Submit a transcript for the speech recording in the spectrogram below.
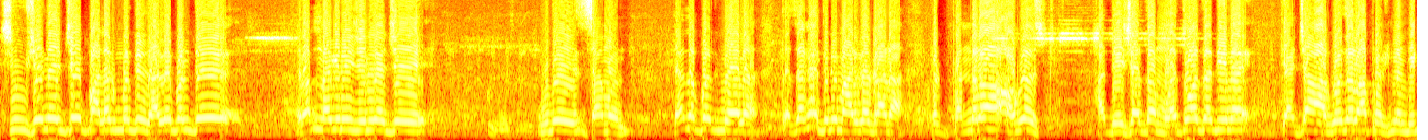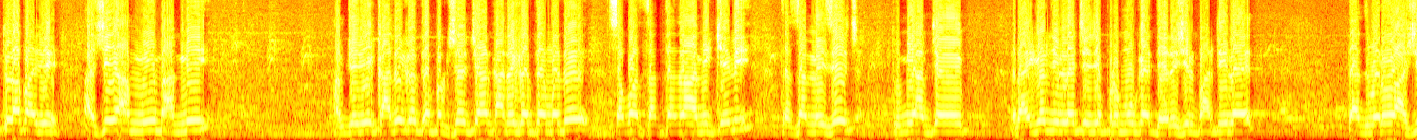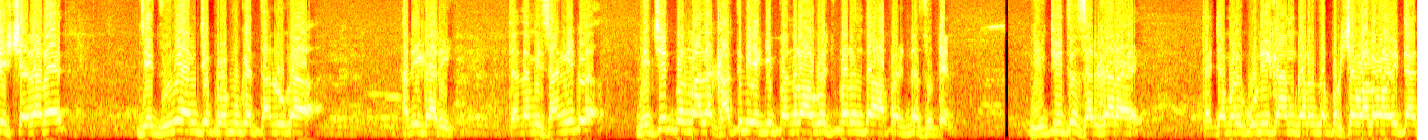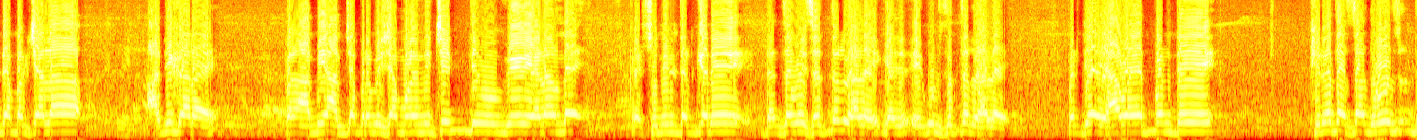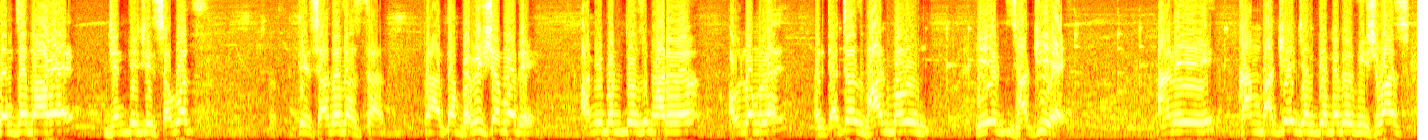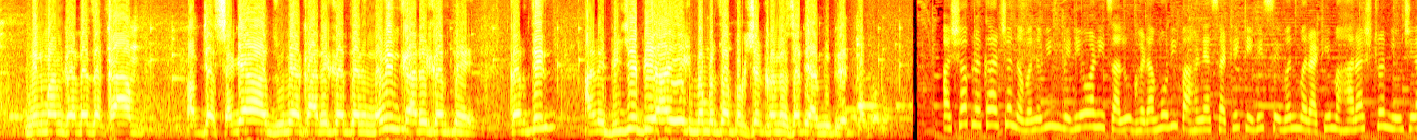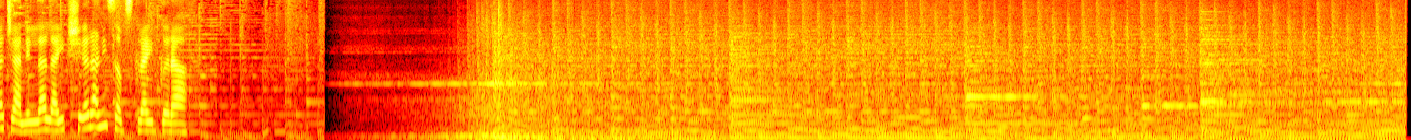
शिवसेनेचे पालकमंत्री झाले पण ते रत्नागिरी जिल्ह्याचे उदय सामंत त्याला पद मिळाला. त्याचा काहीतरी मार्ग काढा. पण पंधरा ऑगस्ट हा देशाचा महत्त्वाचा दिन आहे. त्याच्या अगोदर हा प्रश्न मिटला पाहिजे अशी आम्ही मागणी आमचे जे कार्यकर्ते पक्षाच्या कार्यकर्त्यामध्ये संवाद साधताना आम्ही केली. तसा मेसेज तुम्ही आमचे रायगड जिल्ह्याचे जे प्रमुख आहेत धैर्यशील पाटील आहेत त्याचबरोबर आशिष शेलार आहेत जे जुने आमचे प्रमुख आहेत तालुका अधिकारी त्यांना मी सांगितलं. निश्चित पण मला खात्री आहे की पंधरा ऑगस्ट पर्यंत हा प्रश्न सुटेल. युतीचं सरकार आहे त्याच्यामुळे कुणी काम करायचा पक्ष वाढवावे त्या त्या पक्षाला अधिकार आहे. पण आम्ही आमच्या प्रवेशामुळे निश्चित वेळ येणार नाही. काय सुनील तटकरे त्यांचं वय सत्तर झालंय काय एकोणसत्तर झालंय. पण त्या ह्या वयात पण ते फिरत असतात रोज त्यांचं नाव आहे. जनतेची संवाद ते साधत असतात. पण आता भविष्यामध्ये आम्ही पण तोच मार्ग अवलंबलाय. आणि त्याचाच भाग म्हणून ही एक झाकी आहे. आणि काम बाकी आहे. जनतेमध्ये विश्वास निर्माण करण्याचं काम आमच्या सगळ्या जुन्या कार्यकर्ते आणि नवीन कार्यकर्ते करतील. आणि बीजेपी हा एक नंबरचा पक्ष करण्यासाठी आम्ही प्रयत्न करू. अशा प्रकारच्या नवनवीन व्हिडिओ आणि चालू घडामोडी पाहण्यासाठी TV seven Marathi Maharashtra news या चॅनेलला लाईक शेअर आणि सबस्क्राईब करा.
